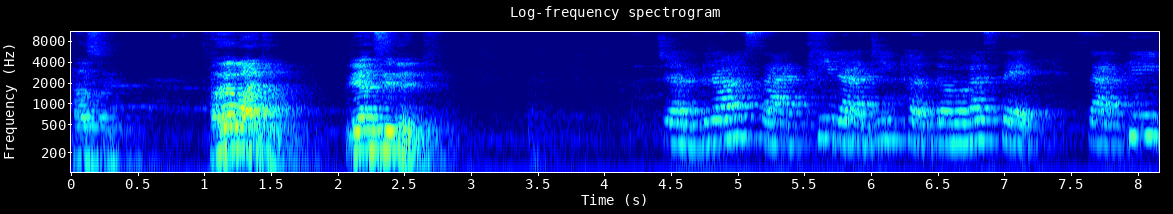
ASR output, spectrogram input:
થશે હવે વાંચો. પ્રિયંશીબેન ચંદ્ર સાથી રાજી થતો હશે. સાથી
